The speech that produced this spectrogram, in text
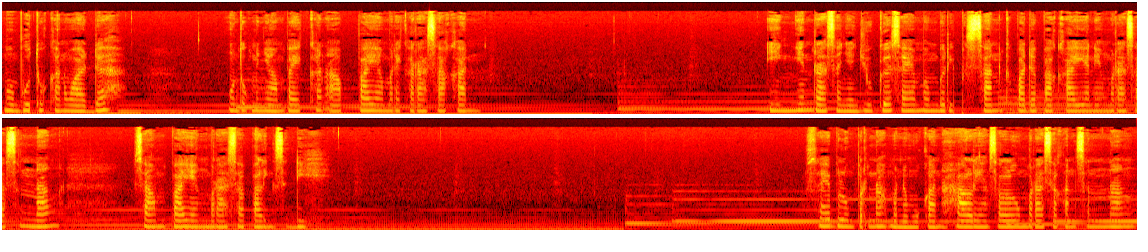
membutuhkan wadah untuk menyampaikan apa yang mereka rasakan. Ingin rasanya juga saya memberi pesan kepada pakaian yang merasa senang sampai yang merasa paling sedih. saya belum pernah menemukan hal yang selalu merasakan senang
